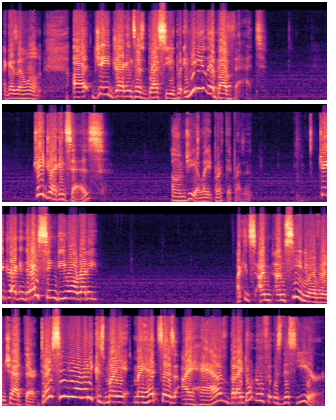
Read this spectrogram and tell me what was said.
I guess I won't. Uh, Jade Dragon says, bless you, but immediately above that, Jade Dragon says, OMG, a late birthday present. Jade Dragon, did I sing to you already? I can. I'm. I'm seeing you over in chat there. Did I sing you already? Because my my head says I have, but I don't know if it was this year,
